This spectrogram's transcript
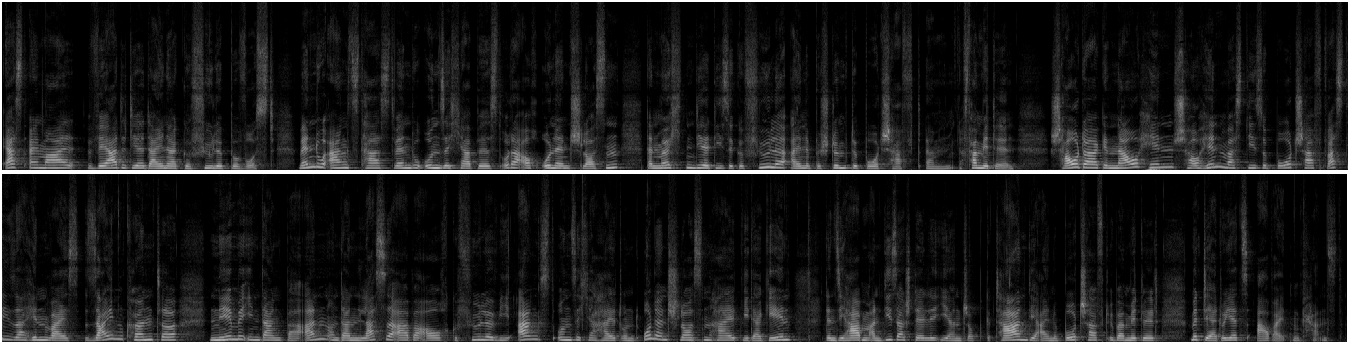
Erst einmal werde dir deiner Gefühle bewusst. Wenn du Angst hast, wenn du unsicher bist oder auch unentschlossen, dann möchten dir diese Gefühle eine bestimmte Botschaft ähm, vermitteln. Schau da genau hin, schau hin, was diese Botschaft, was dieser Hinweis sein könnte, nehme ihn dankbar an und dann lasse aber auch Gefühle wie Angst, Unsicherheit und Unentschlossenheit wieder gehen, denn sie haben an dieser Stelle ihren Job getan, dir eine Botschaft übermittelt, mit der du jetzt arbeiten kannst.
